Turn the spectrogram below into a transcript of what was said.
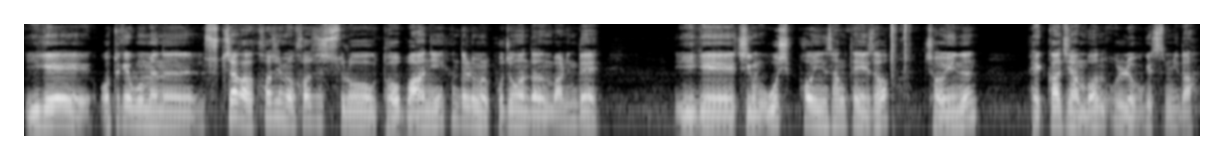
이게 어떻게 보면은 숫자가 커지면 커질수록 더 많이 흔들림을 보정한다는 말인데 이게 지금 50%인 상태에서 저희는 100까지 한번 올려보겠습니다.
